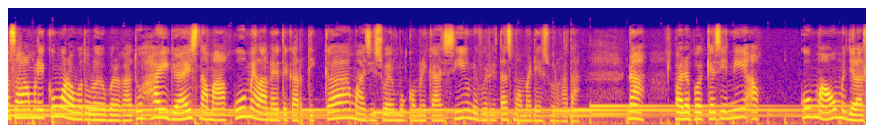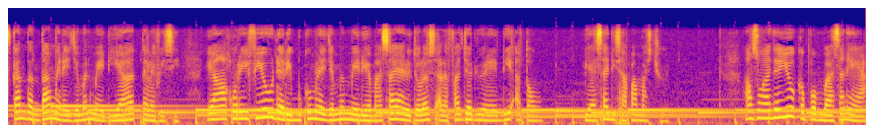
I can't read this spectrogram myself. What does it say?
Assalamualaikum warahmatullahi wabarakatuh. Hai guys, nama aku Melana Kartika Mahasiswa Ilmu Komunikasi Universitas Muhammadiyah Surakarta Nah, pada podcast ini aku mau menjelaskan tentang manajemen media televisi. Yang aku review dari buku manajemen media massa yang ditulis oleh Fajar Yunedi atau biasa disapa Mas Jun. Langsung aja yuk ke pembahasannya ya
